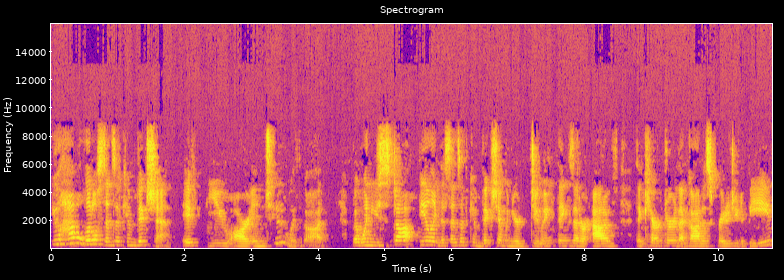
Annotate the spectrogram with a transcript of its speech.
you'll have a little sense of conviction if you are in tune with God. But when you stop feeling the sense of mm-hmm. conviction when you're doing things that are out of the character that God has created you to be,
